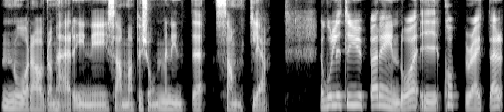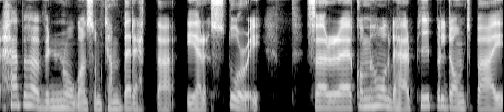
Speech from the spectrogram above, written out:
några av de här in i samma person, men inte samtliga. Jag går lite djupare in då i copywriter. Här behöver du någon som kan berätta er story. För eh, kom ihåg det här, people don't buy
